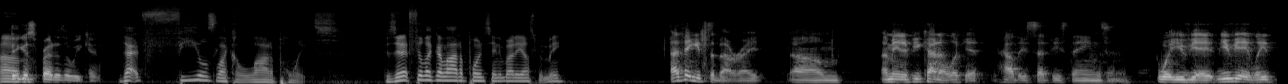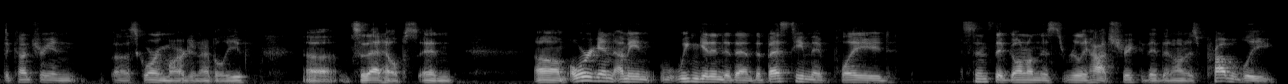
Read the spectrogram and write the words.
Um, Biggest spread of the weekend. That feels like a lot of points. Does it feel like a lot of points to anybody else but me? I think it's about right. Um, I mean, if you kind of look at how they set these things and what UVA UVA leads the country in uh, scoring margin, I believe. Uh, so that helps. And um, Oregon, I mean, we can get into them. The best team they've played since they've gone on this really hot streak that they've been on is probably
